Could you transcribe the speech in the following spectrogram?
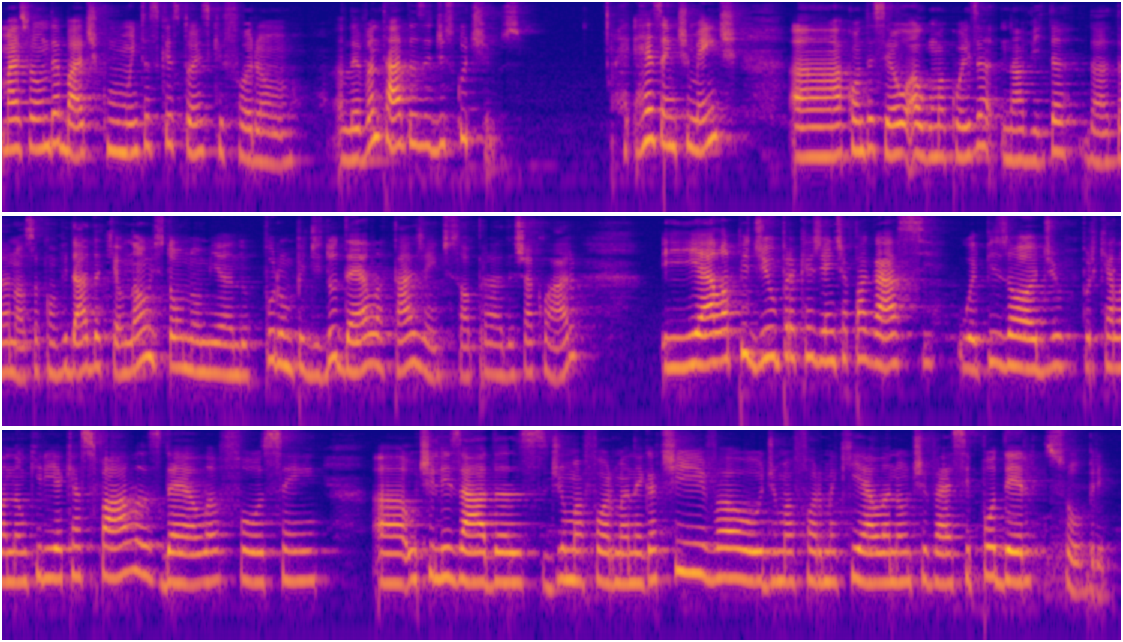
mas foi um debate com muitas questões que foram levantadas e discutimos. Recentemente, uh, aconteceu alguma coisa na vida da, da, nossa convidada que eu não estou nomeando por um pedido dela, tá, gente? Só para deixar claro. E ela pediu para que a gente apagasse o episódio, porque ela não queria que as falas dela fossem uh, utilizadas de uma forma negativa ou de uma forma que ela não tivesse poder sobre.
